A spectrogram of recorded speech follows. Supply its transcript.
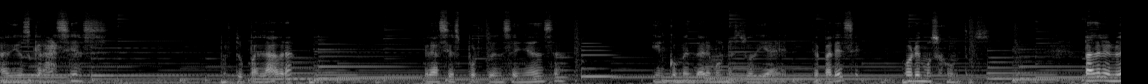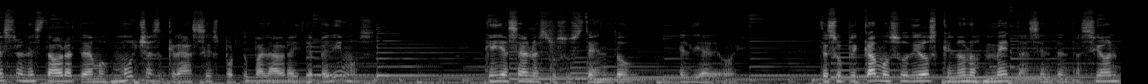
a Dios gracias tu palabra. Gracias por tu enseñanza y encomendaremos nuestro día a Él. ¿Te parece? Oremos juntos. Padre nuestro, en esta hora te damos muchas gracias por tu palabra y te pedimos que ella sea nuestro sustento el día de hoy. Te suplicamos, oh Dios, que no nos metas en tentación,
